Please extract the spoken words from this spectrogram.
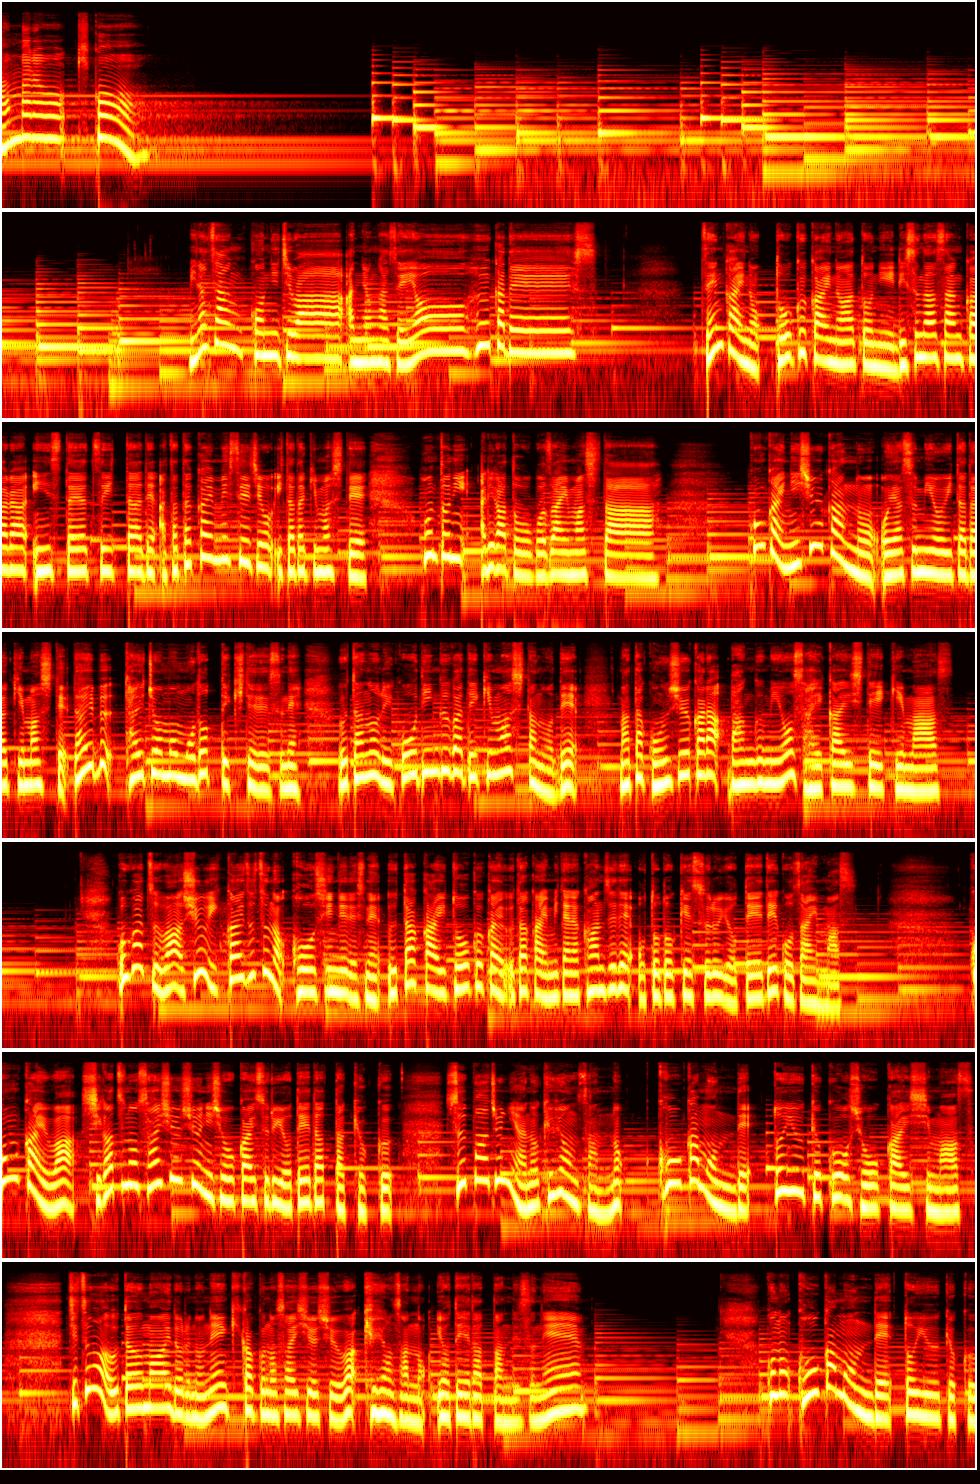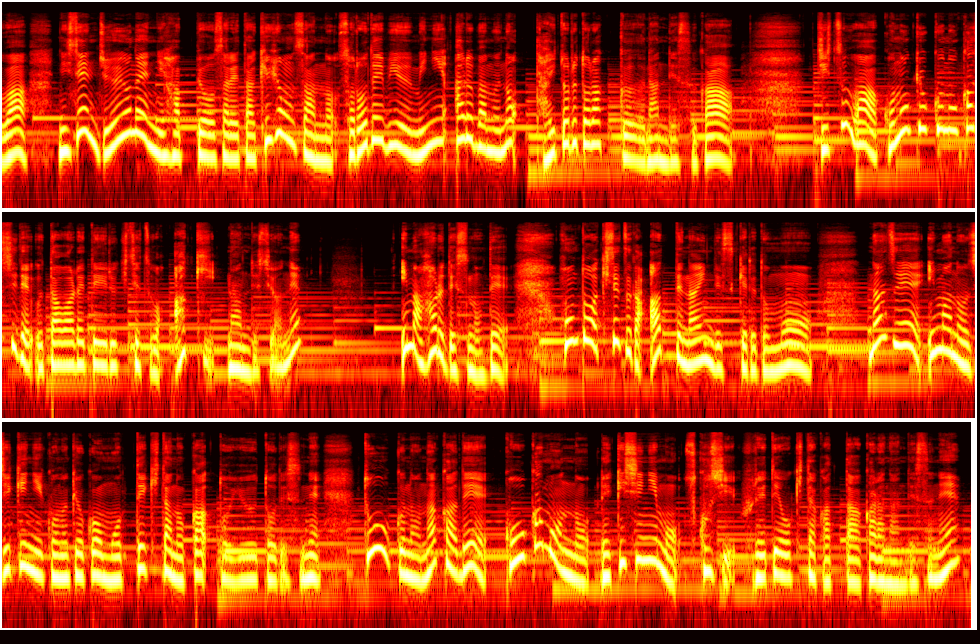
カンバラを聞こう。皆さんこんにちは。アンニョンハセヨ風花です。前回のトーク会の後にリスナーさんからインスタやツイッターで温かいメッセージをいただきまして本当にありがとうございました。今回2週間のお休みをいただきましてだいぶ体調も戻ってきてですね歌のレコーディングができましたのでまた今週から番組を再開していきます。5月は週1回ずつの更新でですね歌会トーク会歌会みたいな感じでお届けする予定でございます。今回は4月の最終週に紹介する予定だった曲スーパージュニアのキュヒョンさんの「効果門で」という曲を紹介します実は歌うまアイドルのね企画の最終週はキュヒョンさんの予定だったんですねこの「効果門で」という曲は2014年に発表されたキュヒョンさんのソロデビューミニアルバムのタイトルトラックなんですが実はこの曲の歌詞で歌われている季節は秋なんですよね。今春ですので本当は季節が合ってないんですけれどもなぜ今の時期にこの曲を持ってきたのかというとですねトークの中で効果門の歴史にも少し触れておきたかったからなんですね。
